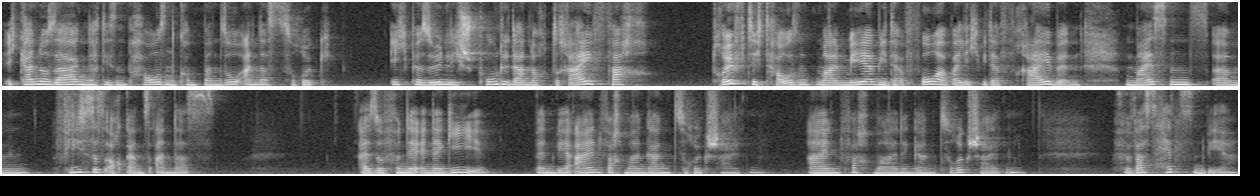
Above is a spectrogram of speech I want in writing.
ich kann nur sagen, nach diesen Pausen kommt man so anders zurück. Ich persönlich sprudel da noch dreifach 50.000 Mal mehr wie davor, weil ich wieder frei bin. Und meistens ähm, fließt es auch ganz anders. Also von der Energie, wenn wir einfach mal einen Gang zurückschalten. Einfach mal einen Gang zurückschalten. Für was hetzen wir?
